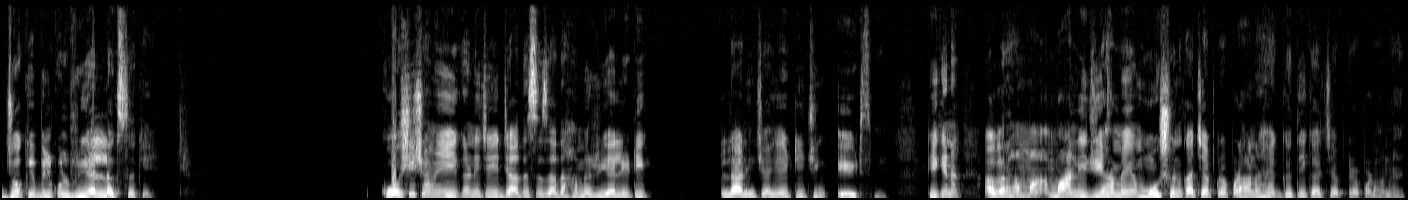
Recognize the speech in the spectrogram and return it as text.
जो कि बिल्कुल रियल लग सके। कोशिश हमें यही करनी चाहिए, ज़्यादा से ज़्यादा हमें रियलिटी लानी चाहिए टीचिंग एड्स में। ठीक है ना? अगर हम मान लीजिए हमें मोशन का चैप्टर पढ़ाना है, गति का चैप्टर पढ़ाना है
